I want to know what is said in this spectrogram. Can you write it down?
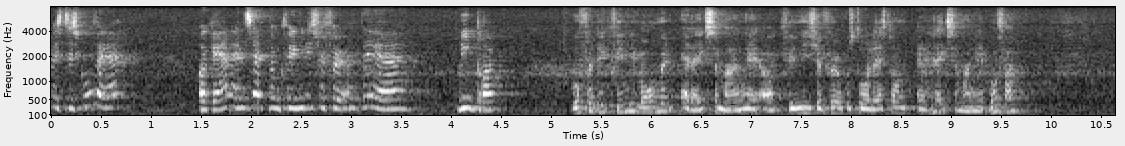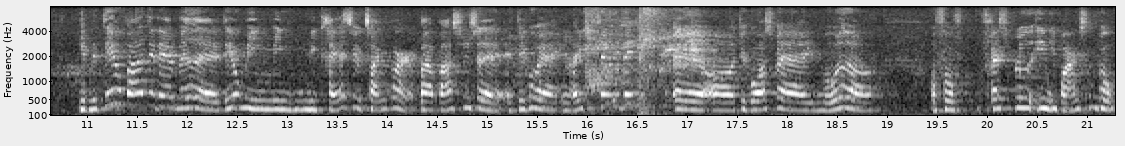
hvis det skulle være. Og gerne ansætte nogle kvindelige chauffører. Det er min drøm. Hvorfor det kvindelige vognmænd er der ikke så mange af, og kvindelige chauffører på store lastvogn er der heller ikke så mange af. Hvorfor? Jamen det er jo bare det der med, at det er jo min, min, min kreative tanke, bare, bare synes, at det kunne være en rigtig fed idé. Øh, og det kunne også være en måde at, at få frisk blod ind i branchen på.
